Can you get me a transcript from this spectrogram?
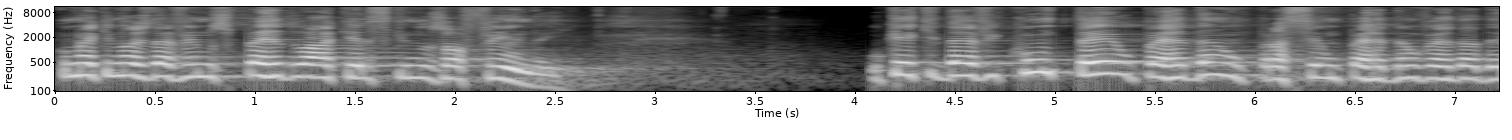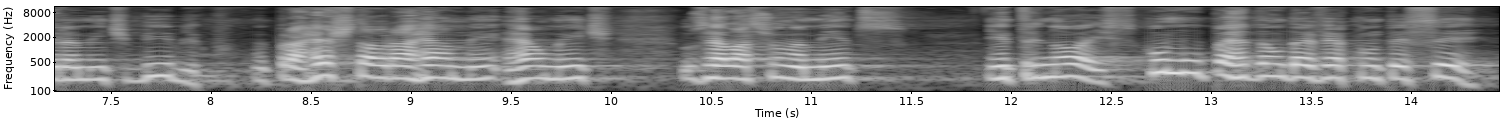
Como é que nós devemos perdoar aqueles que nos ofendem? O que, é que deve conter o perdão para ser um perdão verdadeiramente bíblico? Para restaurar realmente os relacionamentos entre nós? Como o perdão deve acontecer?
